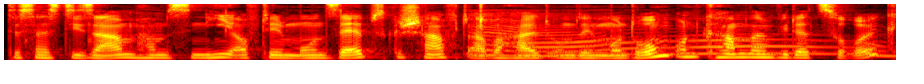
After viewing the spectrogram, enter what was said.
Das heißt, die Samen haben es nie auf den Mond selbst geschafft, aber halt um den Mond rum und kamen dann wieder zurück.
